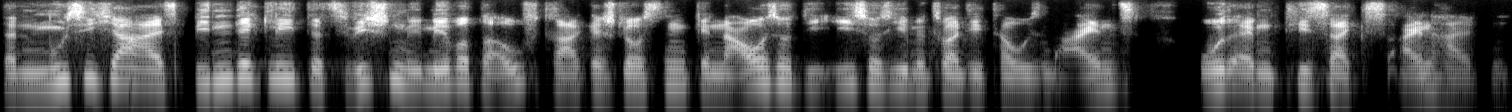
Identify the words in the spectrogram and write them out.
dann muss ich ja als Bindeglied dazwischen, mit mir wird der Auftrag geschlossen, genauso die ISO 27001 oder eben TISAX einhalten.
